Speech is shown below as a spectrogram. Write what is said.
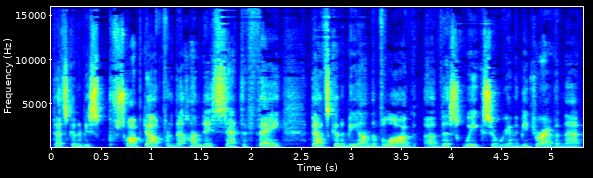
that's going to be swapped out for the Hyundai Santa Fe. That's going to be on the vlog uh, this week, so we're going to be driving that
